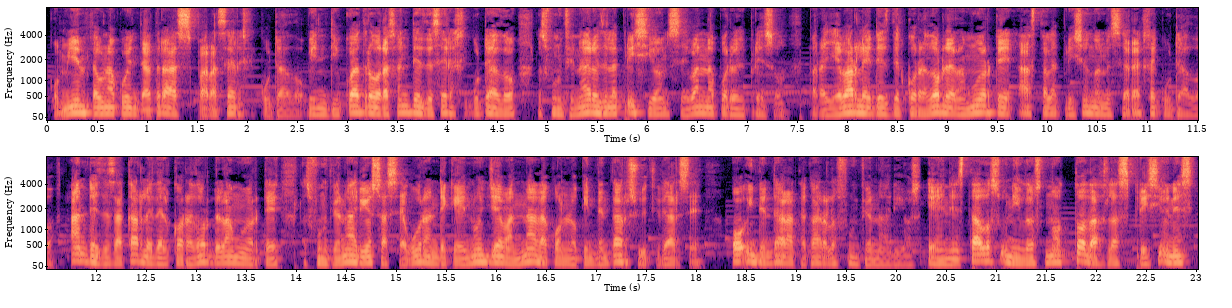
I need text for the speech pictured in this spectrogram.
comienza una cuenta atrás para ser ejecutado. 24 horas antes de ser ejecutado, los funcionarios de la prisión se van a por el preso, para llevarle desde el corredor de la muerte hasta la prisión donde será ejecutado. Antes de sacarle del corredor de la muerte, los funcionarios se aseguran de que no llevan nada con lo que intentar suicidarse o intentar atacar a los funcionarios. En Estados Unidos no todas las prisiones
